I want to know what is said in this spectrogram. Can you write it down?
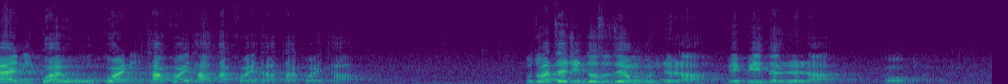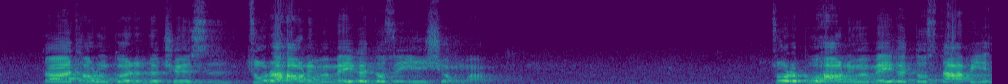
在你怪我，我怪你，他怪他，他怪他，他怪他。我在最近都是这样文的啦，没别的了啦。哦，大家讨论个人的缺失，做得好，你们每一个人都是英雄嘛。做的不好，你们每一个人都是大便。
